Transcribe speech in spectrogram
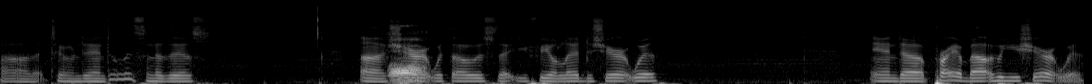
uh, that tuned in to listen to this. Uh, Share it with those that you feel led to share it with. And uh, pray about who you share it with.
